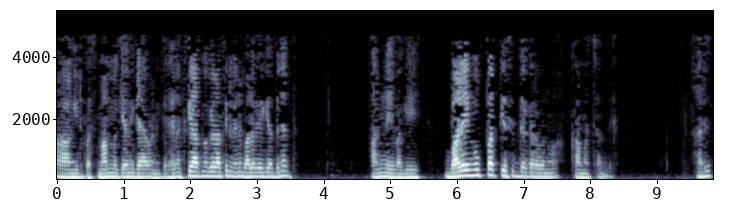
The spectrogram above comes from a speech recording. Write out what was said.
ආන් ඊට පස්සේ මම්ම කියන්නේ කෑවනේ කියලා. එහෙනම් ක්‍රියාත්මක වෙලා තියෙන වෙන බලවේගයක්ද නැද්ද? අන්න ඒ වගේ බලෙන් උප්පත්තිය සිද්ධ කරනවා කාමච්ඡන්දය. හරිද?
